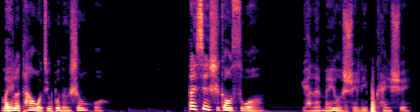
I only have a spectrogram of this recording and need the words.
没了他我就不能生活，但现实告诉我，原来没有谁离不开谁。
